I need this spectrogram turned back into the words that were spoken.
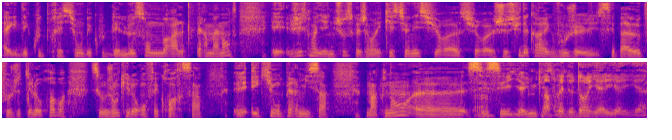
avec des coups de pression, des coups de des leçons de morale permanentes. Et juste moi, il y a une chose que j'aimerais questionner sur euh, sur. Je suis d'accord avec vous. Je, c'est pas à eux qu'il faut jeter l'opprobre. C'est aux gens qui leur ont fait croire ça et, qui ont permis ça. Maintenant, euh, c'est il y a une question. Après dedans, il y a, y a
